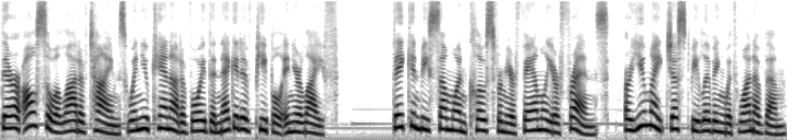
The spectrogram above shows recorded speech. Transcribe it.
there are also a lot of times when you cannot avoid the negative people in your life. They can be someone close from your family or friends, or you might just be living with one of them.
